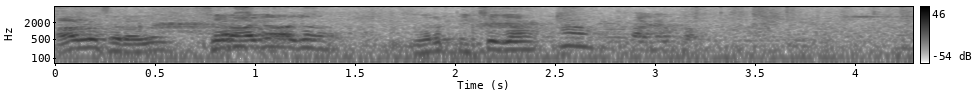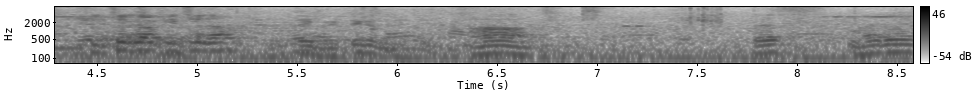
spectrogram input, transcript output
चारों सर आ सर आ जाओ जरा पीछे जाओ पीछे जाओ पीछे जाओ हाँ बस मैडम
